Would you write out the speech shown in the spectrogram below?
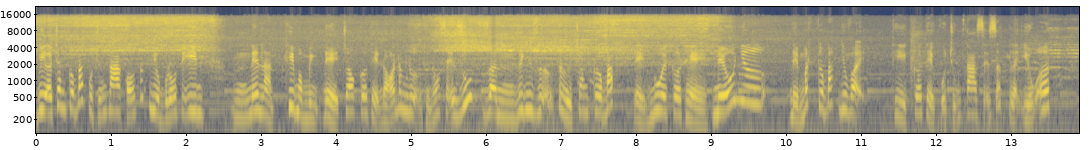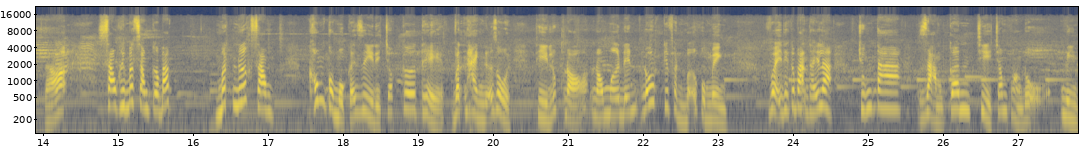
vì ở trong cơ bắp của chúng ta có rất nhiều protein nên là khi mà mình để cho cơ thể đói năng lượng thì nó sẽ rút dần dinh dưỡng từ trong cơ bắp để nuôi cơ thể. Nếu như để mất cơ bắp như vậy thì cơ thể của chúng ta sẽ rất là yếu ớt. Đó, sau khi mất xong cơ bắp, mất nước xong không còn một cái gì để cho cơ thể vận hành nữa rồi thì lúc đó nó mới đến đốt cái phần mỡ của mình. Vậy thì các bạn thấy là chúng ta giảm cân chỉ trong khoảng độ mình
